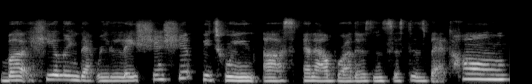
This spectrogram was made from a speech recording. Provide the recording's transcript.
but healing that relationship between us and our brothers and sisters back home.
